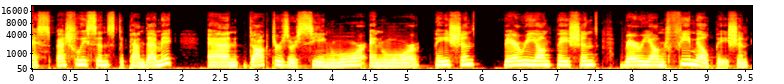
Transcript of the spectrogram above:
especially since the pandemic. And doctors are seeing more and more patients, very young patients, very young female patients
